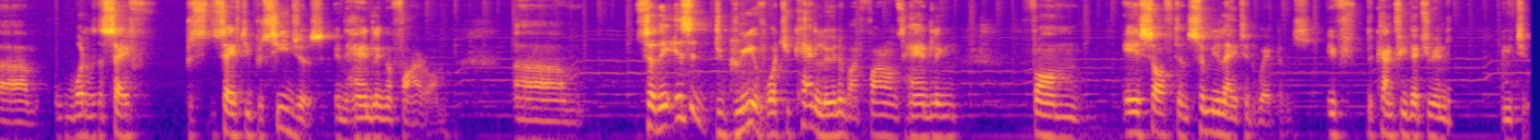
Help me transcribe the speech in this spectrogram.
um, what are the safe safety procedures in handling a firearm. Um, so there is a degree of what you can learn about firearms handling from airsoft and simulated weapons, if the country that you're in you to.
